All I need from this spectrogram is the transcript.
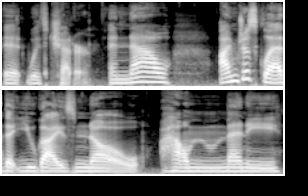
it with cheddar. And now I'm just glad that you guys know how many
